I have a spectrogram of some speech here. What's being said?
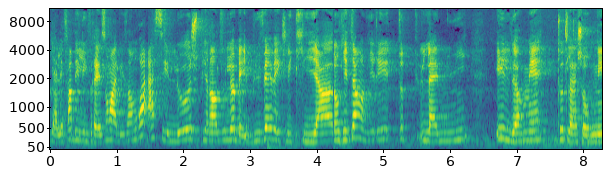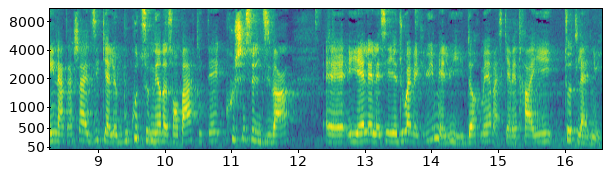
il allait faire des livraisons à des endroits assez louches, puis rendu là, ben, il buvait avec les clients. Donc, il était environ toute la nuit et il dormait toute la journée. Natacha a dit qu'elle a beaucoup de souvenirs de son père qui était couché sur le divan. Euh, et elle, elle essayait de jouer avec lui, mais lui, il dormait parce qu'il avait travaillé toute la nuit.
